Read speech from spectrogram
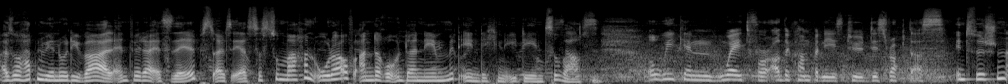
Also hatten wir nur die Wahl, entweder es selbst als erstes zu machen oder auf andere Unternehmen mit ähnlichen Ideen zu warten. Inzwischen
